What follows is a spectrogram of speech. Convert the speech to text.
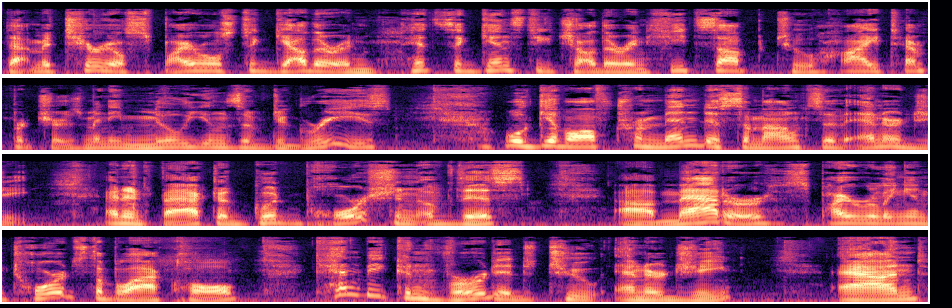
that material spirals together and hits against each other and heats up to high temperatures, many millions of degrees, will give off tremendous amounts of energy. And in fact, a good portion of this uh, matter spiraling in towards the black hole can be converted to energy and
